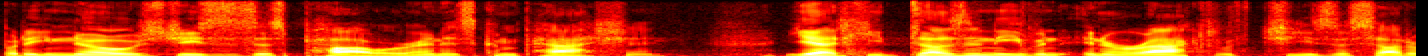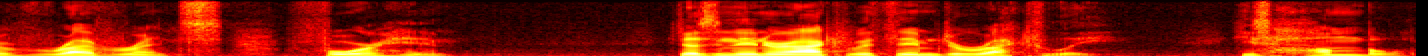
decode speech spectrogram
but he knows Jesus' power and his compassion. Yet he doesn't even interact with Jesus out of reverence for him. He doesn't interact with him directly. He's humble.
